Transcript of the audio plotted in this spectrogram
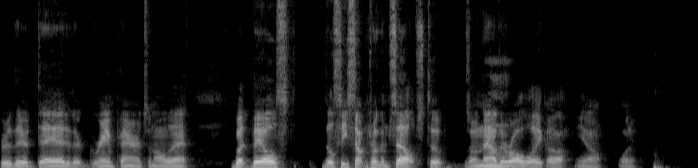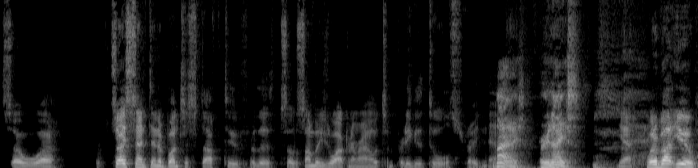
for their dad or their grandparents and all that, but they'll they'll see something for themselves too. So now Mhm. they're all like, oh, you know, what? So, uh, so I sent in a bunch of stuff too for the. So somebody's walking around with some pretty good tools right now. Nice, very nice. Yeah. What about you?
